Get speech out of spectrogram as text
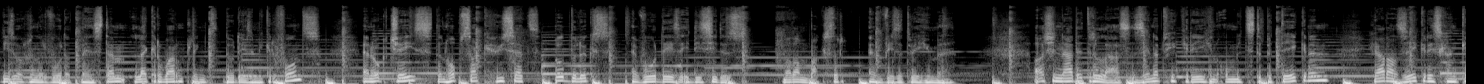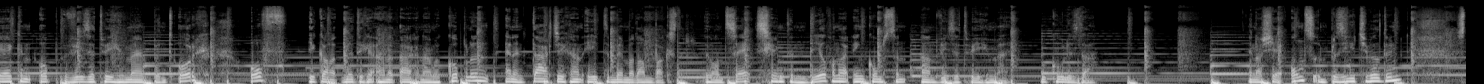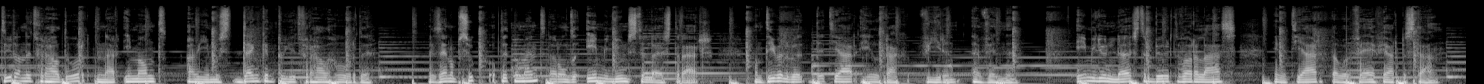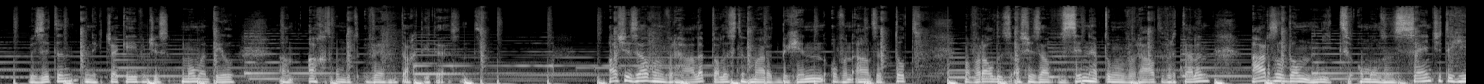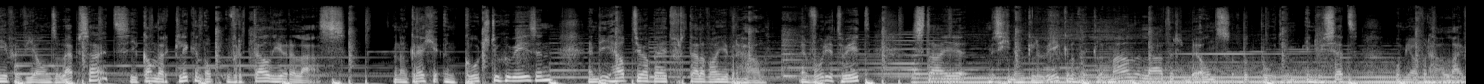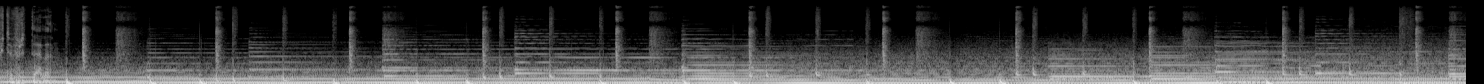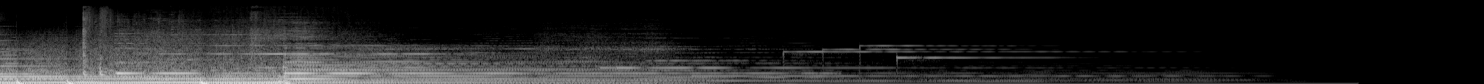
die zorgen ervoor dat mijn stem lekker warm klinkt door deze microfoons. En ook Chase, Den Hopzak, Huset, Pulp Deluxe en voor deze editie dus Madame Baxter en VZ2 Humain. Als je na dit relaas zin hebt gekregen om iets te betekenen, ga dan zeker eens gaan kijken op vz2humain.org of je kan het nuttige aan het aangename koppelen en een taartje gaan eten bij Madame Baxter. Want zij schenkt een deel van haar inkomsten aan VZ2 Humain. Hoe cool is dat? En als jij ons een pleziertje wilt doen, stuur dan dit verhaal door naar iemand aan wie je moest denken toen je het verhaal hoorde. We zijn op zoek op dit moment naar onze 1 miljoenste luisteraar. Want die willen we dit jaar heel graag vieren en vinden. 1 miljoen luisterbeurten van Relaas in het jaar dat we 5 jaar bestaan. We zitten, en ik check eventjes, momenteel aan 885.000. Als je zelf een verhaal hebt, al is het nog maar het begin of een aanzet tot, maar vooral dus als je zelf zin hebt om een verhaal te vertellen, aarzel dan niet om ons een seintje te geven via onze website. Je kan daar klikken op Vertel je relaas. En dan krijg je een coach toegewezen en die helpt jou bij het vertellen van je verhaal. En voor je het weet, sta je misschien enkele weken of enkele maanden later bij ons op het podium in Lucet om jouw verhaal live te vertellen.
